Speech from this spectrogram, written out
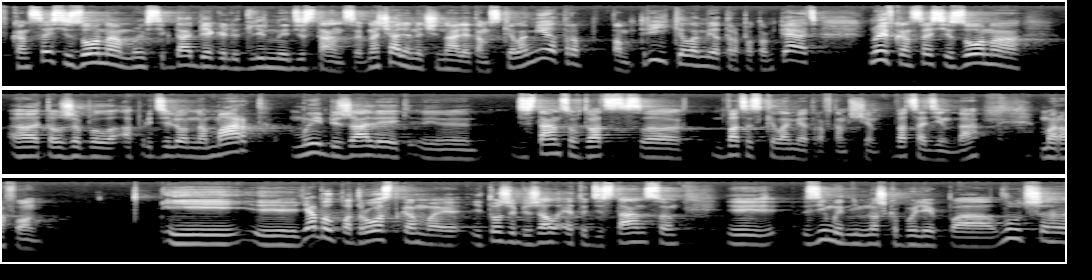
в конце сезона мы всегда бегали длинные дистанции. Вначале начинали там с километра, там 3 километра, потом 5, ну и в конце сезона Э, это уже был определенно март, мы бежали э, дистанцию в 20, 20 километров, там с чем, 21, да, марафон. И, и я был подростком э, и тоже бежал эту дистанцию. И зимы немножко были получше,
